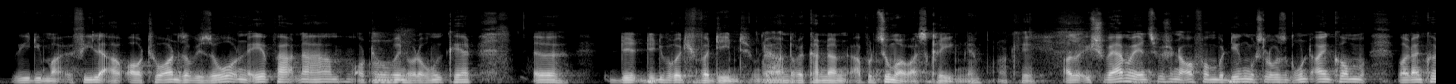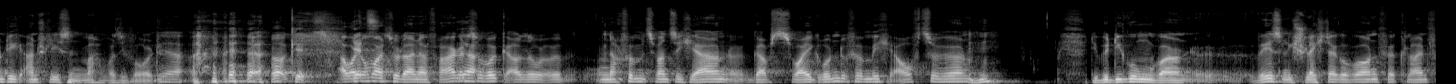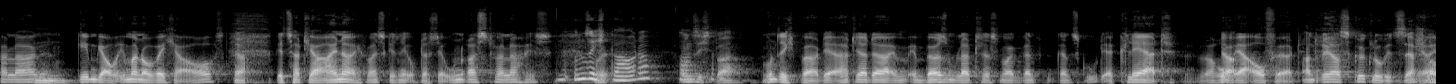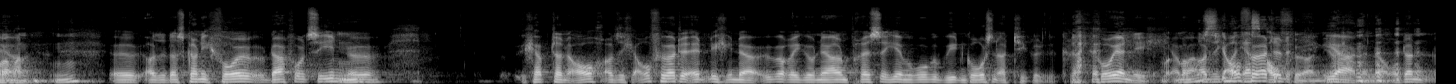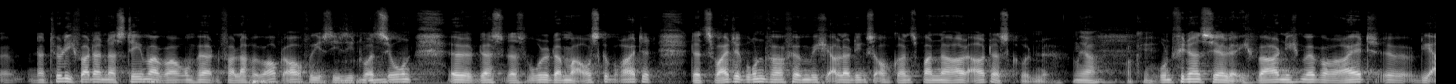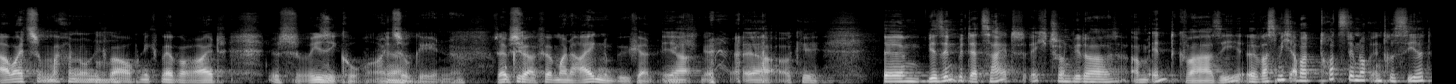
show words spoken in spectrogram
wie die viele Autoren sowieso einen Ehepartner haben, Autorin mhm. oder umgekehrt, äh, die, die, die Brötchen verdient. Und ja. der andere kann dann ab und zu mal was kriegen. Ne? Okay. Also ich schwärme inzwischen auch vom bedingungslosen Grundeinkommen, weil dann könnte ich anschließend machen, was ich wollte. Ja. okay. Aber nochmal zu deiner Frage ja. zurück. Also äh, nach 25 Jahren äh, gab es zwei Gründe für mich aufzuhören. Mhm. Die Bedingungen waren äh, wesentlich schlechter geworden für Kleinverlage, mhm. geben ja auch immer noch welche aus. Ja. Jetzt hat ja einer, ich weiß jetzt nicht, ob das der Unrast Verlag ist. Unsichtbar, oder? Unsichtbar. Unsichtbar. Der hat ja da im, im Börsenblatt das mal ganz, ganz gut erklärt, warum ja. er aufhört. Andreas Köklowitz, sehr schlauer ja, Mann. Mhm. Äh, also das kann ich voll nachvollziehen. Mhm. Äh, ich habe dann auch, als ich aufhörte, endlich in der überregionalen Presse hier im Ruhrgebiet einen großen Artikel gekriegt. Vorher nicht. Man Aber als ich aufhörte, aufhören, ja. ja. genau. Und dann äh, natürlich war dann das Thema, warum hört ein Verlag überhaupt auf? Wie ist die Situation? Mhm. Das, das wurde dann mal ausgebreitet. Der zweite Grund war für mich allerdings auch ganz banal Altersgründe. Ja, okay. Und finanzielle. Ich war nicht mehr bereit, äh, die Arbeit zu machen und mhm. ich war auch nicht mehr bereit, das Risiko einzugehen. Ja. Selbst okay. für, für meine eigenen Bücher. Nicht. Ja, ja, okay. Ähm, wir sind mit der Zeit echt schon wieder am End quasi. Äh, was mich aber trotzdem noch interessiert,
